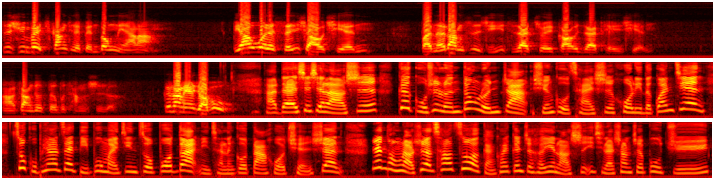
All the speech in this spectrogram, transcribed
资讯费刚起来本东年啦，不要为了省小钱，反而让自己一直在追高，一直在赔钱，啊，这样就得不偿失了。跟上你的脚步。好的，谢谢老师。个股是轮动轮涨，选股才是获利的关键。做股票在底部买进做波段，你才能够大获全胜。认同老师的操作，赶快跟着何燕老师一起来上车布局。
